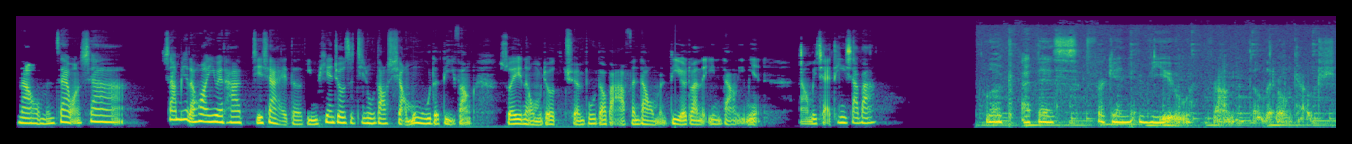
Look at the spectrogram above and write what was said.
那我们再往下。下面的话，因为它接下来的影片就是进入到小木屋的地方，所以呢，我们就全部都把它分到我们第二段的音档里面。那我们一起来听一下吧。Look at this freaking view from the literal couch.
